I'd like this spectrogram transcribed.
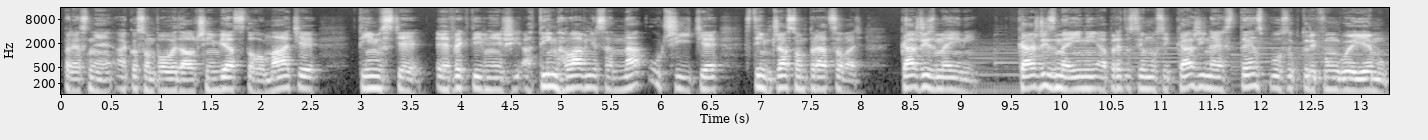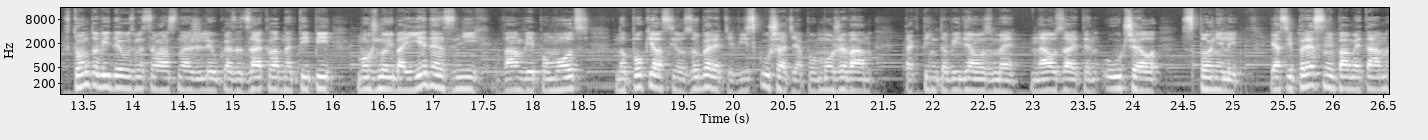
Presne, ako som povedal, čím viac toho máte, tým ste efektívnejší a tým hlavne sa naučíte s tým časom pracovať. Každý sme iný. Každý sme iný a preto si musí každý nájsť ten spôsob, ktorý funguje jemu. V tomto videu sme sa vám snažili ukázať základné typy, možno iba jeden z nich vám vie pomôcť, no pokiaľ si ho zoberete, vyskúšate a pomôže vám, tak týmto videom sme naozaj ten účel splnili. Ja si presne pamätám,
